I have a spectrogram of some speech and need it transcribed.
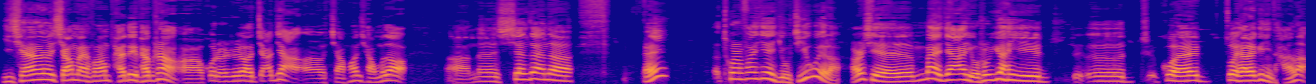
以前想买房排队排不上啊，或者是要加价啊，抢房抢不到啊。那现在呢，哎，突然发现有机会了，而且卖家有时候愿意呃过来坐下来跟你谈了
